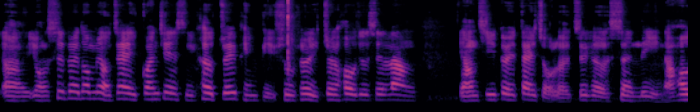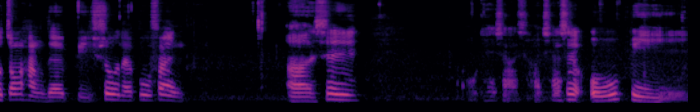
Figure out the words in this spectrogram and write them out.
呃，勇士队都没有在关键时刻追平比数，所以最后就是让洋基队带走了这个胜利。然后中行的比数的部分，呃，是看一下，好像是五比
